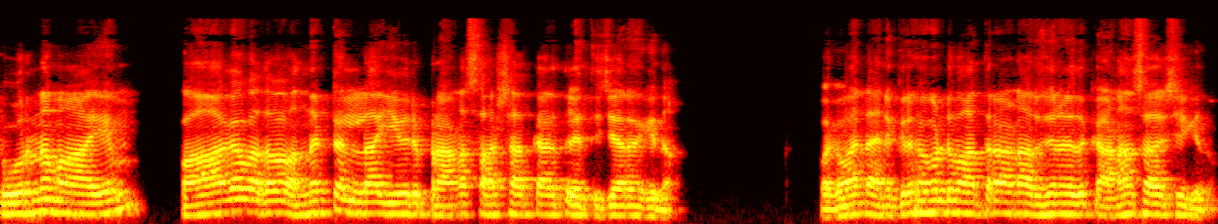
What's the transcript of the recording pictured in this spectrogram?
പൂർണമായും പാകവത വന്നിട്ടല്ല ഈ ഒരു പ്രാണസാക്ഷാത്കാരത്തിൽ എത്തിച്ചേർന്നിരിക്കുന്നത്. ഭഗവാന്റെ അനുഗ്രഹം കൊണ്ട് മാത്രമാണ് അർജുനൻ ഇത് കാണാൻ സാധിച്ചിരിക്കുന്നത്.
